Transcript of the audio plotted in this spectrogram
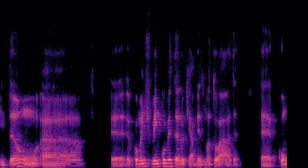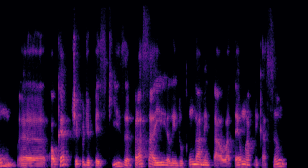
Então, a, é, como a gente vem comentando, que é a mesma toada, é, com é, qualquer tipo de pesquisa, para sair ali do fundamental até uma aplicação,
